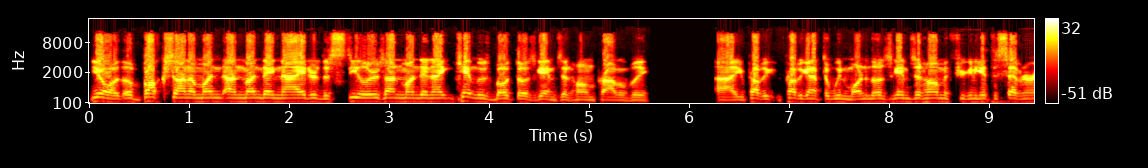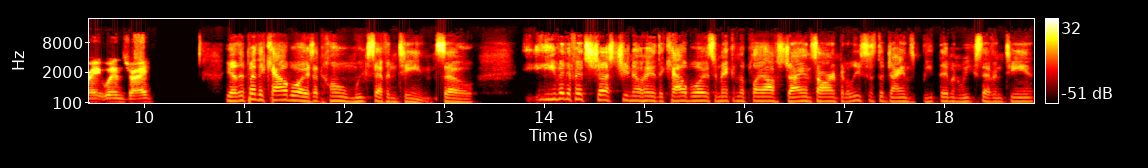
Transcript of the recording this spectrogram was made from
you know the Bucks on a mon- on Monday night or the Steelers on Monday night. You can't lose both those games at home. Probably, uh, you're probably probably gonna have to win one of those games at home if you're gonna get to seven or eight wins, right? Yeah, they play the Cowboys at home week 17. So even if it's just, you know, hey, the Cowboys are making the playoffs, Giants aren't, but at least if the Giants beat them in week 17,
